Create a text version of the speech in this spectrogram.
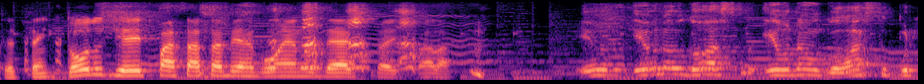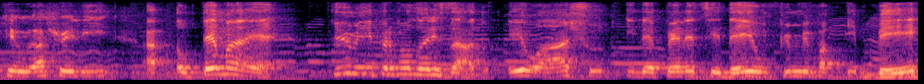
Você tem todo o direito de passar essa vergonha no débito aí. Vai lá. Eu, eu não gosto, eu não gosto porque eu acho ele. A, o tema é Filme hipervalorizado. Eu acho Independence Day um filme B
